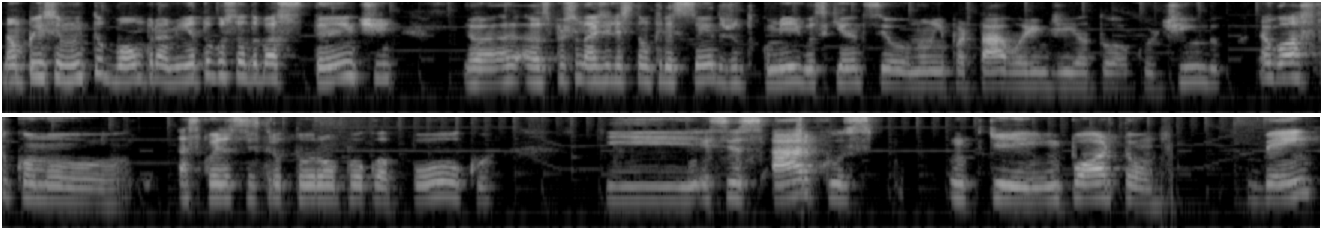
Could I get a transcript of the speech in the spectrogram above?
Dá um pace muito bom para mim, eu tô gostando bastante. Os personagens eles estão crescendo junto comigo, os que antes eu não me importava, hoje em dia eu tô curtindo. Eu gosto como as coisas se estruturam pouco a pouco. E esses arcos que importam bem,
